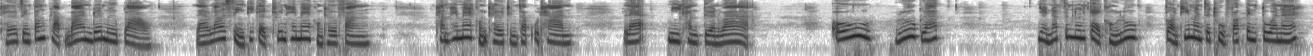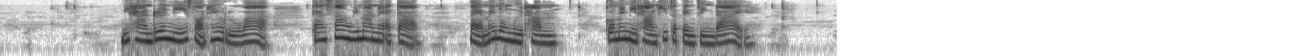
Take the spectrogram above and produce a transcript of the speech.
เธอจึงต้องกลับบ้านด้วยมือเปล่า แล้วเล่าสิ่งที่เกิดขึ้นให้แม่ของเธอฟังทำให้แม่ของเธอถึงกับอุทาน และมีคำเตือนว่า โอ้ลูกรัก อย่านับจำนวนไก่ของลูกก่อนที่มันจะถูกฟักเป็นตัวนะ นิทานเรื่องนี้สอนให้รู้ว่า การสร้างวิมานในอากาศ แต่ไม่ลงมือทำก็ไม่มีทางที่จะเป็นจริงได้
